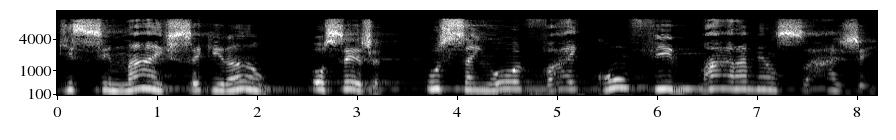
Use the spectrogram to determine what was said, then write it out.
que sinais seguirão. Ou seja, o Senhor vai confirmar a mensagem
